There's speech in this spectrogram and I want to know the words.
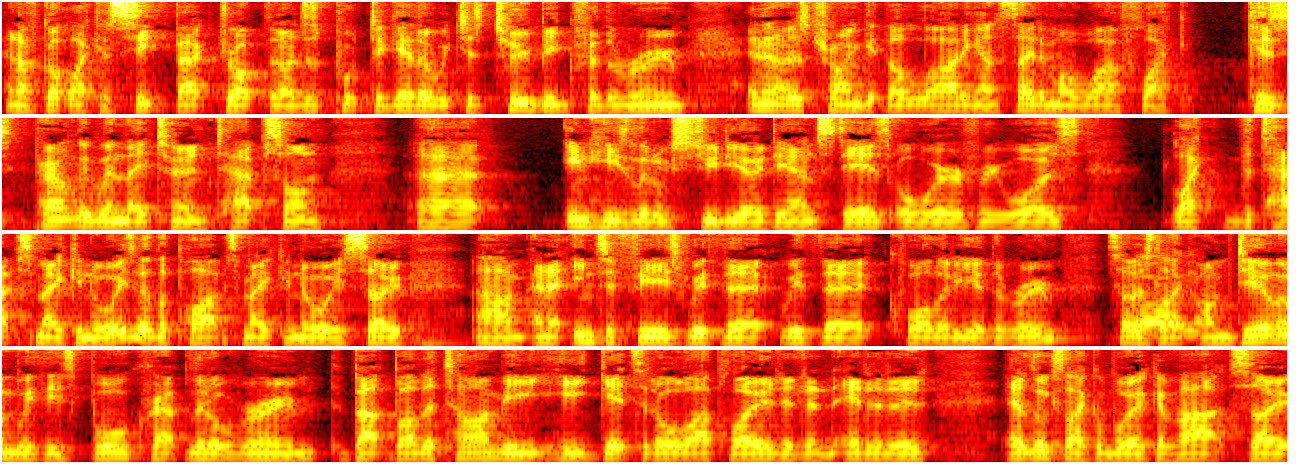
and I've got like a sick backdrop that I just put together, which is too big for the room. And then I just try and get the lighting. And I say to my wife, like, cause apparently when they turn taps on, uh, in his little studio downstairs or wherever he was, like the taps make a noise or the pipes make a noise. So, um, and it interferes with the, with the quality of the room. So it's Oh, like, yeah. I'm dealing with this bullcrap little room, but by the time he, he gets it all uploaded and edited, it looks like a work of art. So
